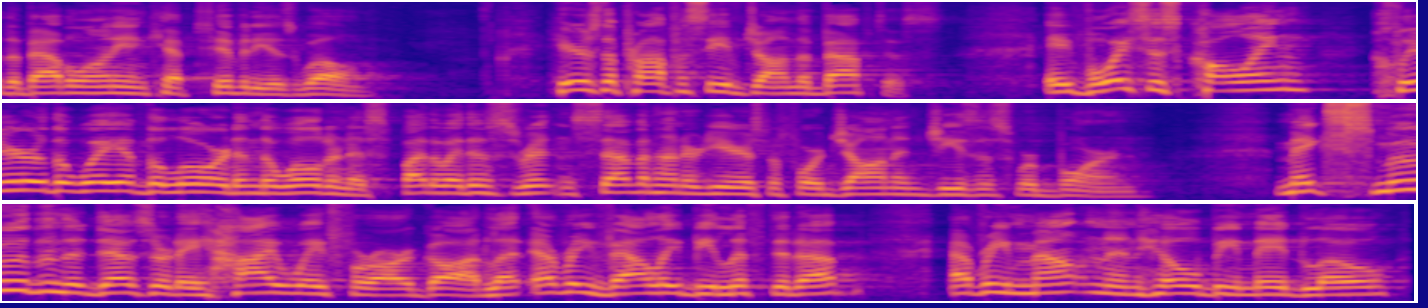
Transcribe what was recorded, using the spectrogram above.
to the Babylonian captivity as well. Here's the prophecy of John the Baptist A voice is calling, Clear the way of the Lord in the wilderness. By the way, this is written 700 years before John and Jesus were born. Make smooth in the desert a highway for our God. Let every valley be lifted up, every mountain and hill be made low.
